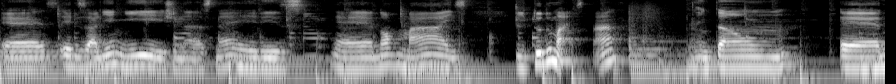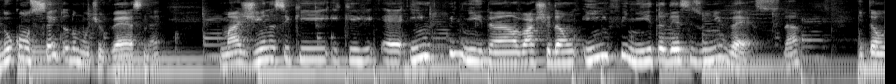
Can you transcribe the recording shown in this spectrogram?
é, eles alienígenas, né? Eles é, normais e tudo mais, tá? Então, é, no conceito do multiverso, né? Imagina-se que, que é infinito, é uma vastidão infinita desses universos, tá? Então,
